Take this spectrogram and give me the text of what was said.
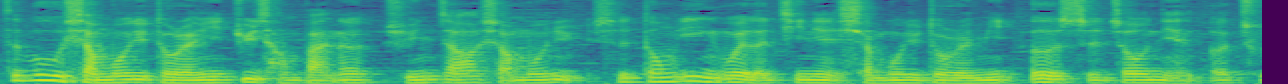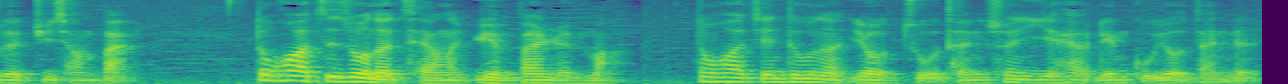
这部《小魔女哆瑞咪》剧场版呢，《寻找小魔女》是东映为了纪念小魔女哆瑞咪二十周年而出的剧场版。动画制作呢，采用了原班人马，动画监督呢由佐藤顺一还有连谷佑担任。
